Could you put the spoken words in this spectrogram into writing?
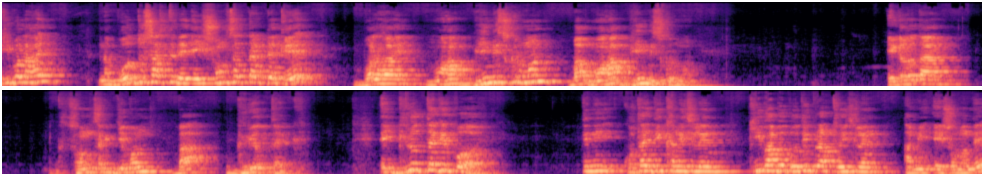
কি বলা হয়? না, বৌদ্ধ শাস্ত্রে এই সংসার ত্যাগটাকে বলা হয় মহাবিনিষ্ক্রমণ বা মহাভিনিষ্ক্রমণ এগুলো তার সাংসারিক জীবন বা গৃহত্যাগ। এই গৃহত্যাগের পর তিনি কোথায় দীক্ষা নিয়েছিলেন, কীভাবে গতিপ্রাপ্ত হয়েছিলেন, আমি এই সম্বন্ধে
